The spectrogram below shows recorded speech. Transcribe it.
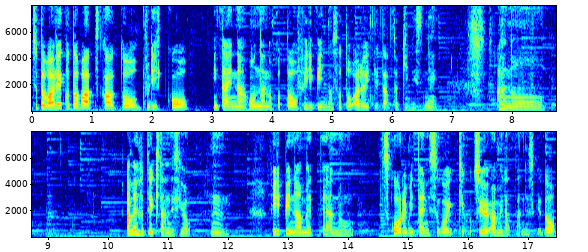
ちょっと悪い言葉を使うとぶりっ子みたいな女の子とフィリピンの外を歩いてた時ですね。あのー、雨降ってきたんですよ、うん、フィリピンの雨ってあのスコールみたいにすごい結構強い雨だったんですけど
